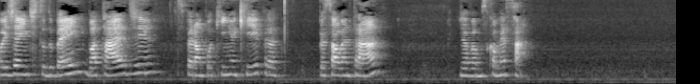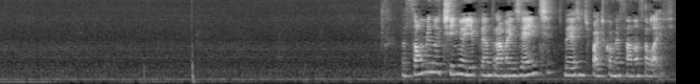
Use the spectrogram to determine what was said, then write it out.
Oi, gente, tudo bem? Boa tarde. Esperar um pouquinho aqui para o pessoal entrar. Já vamos começar. É só um minutinho aí para entrar mais gente, daí a gente pode começar a nossa live.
